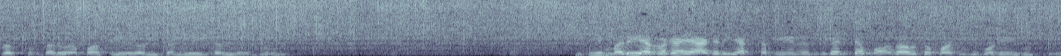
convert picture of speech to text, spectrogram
ప్రస్తుతం కరివేపాకు లేదు అందుకని వేయటం లేదు. ఇది మరీ ఎర్రగా యాగని ఎక్కర్లేదు ఎందుకంటే మొగాకుతో పాటు ఇది కూడా వేగుద్ది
